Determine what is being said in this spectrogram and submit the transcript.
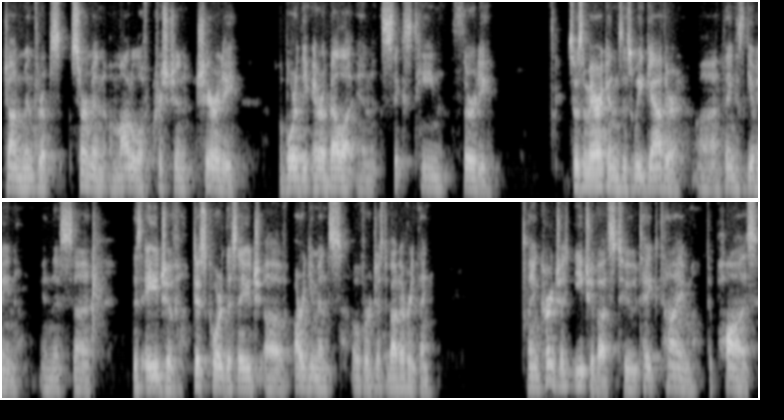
John Winthrop's sermon, A Model of Christian Charity, aboard the Arabella in 1630. So, as Americans, as we gather uh, on Thanksgiving in this uh, this age of discord, this age of arguments over just about everything. I encourage each of us to take time to pause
